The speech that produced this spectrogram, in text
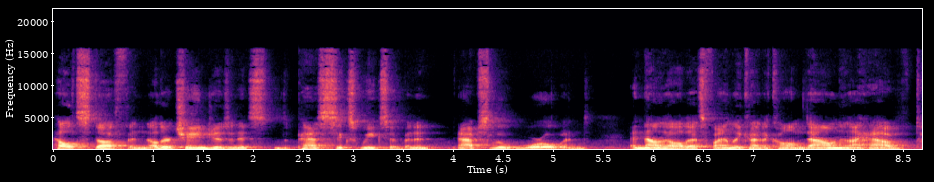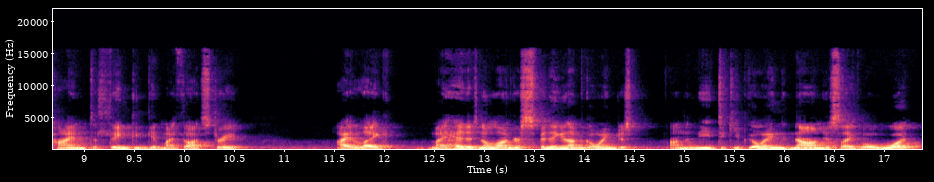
health stuff and other changes. And it's the past six weeks have been an absolute whirlwind. And now that all that's finally kind of calmed down and I have time to think and get my thoughts straight, I like my head is no longer spinning and I'm going just on the need to keep going. Now I'm just like, well, what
